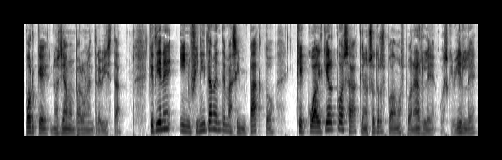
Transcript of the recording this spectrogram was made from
porque nos llaman para una entrevista, que tiene infinitamente más impacto que cualquier cosa que nosotros podamos ponerle o escribirle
